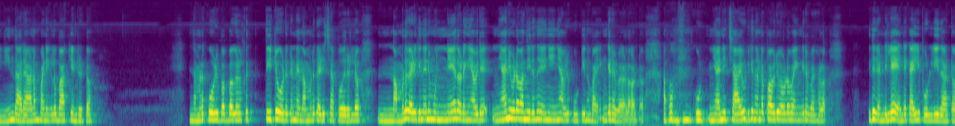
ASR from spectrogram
ഇനിയും ധാരാളം പണികൾ ബാക്കിയുണ്ട് കേട്ടോ നമ്മുടെ കോഴിബബ്ബകൾക്ക് തീറ്റ കൊടുക്കണ്ടേ? നമ്മൾ കഴിച്ചാൽ പോരല്ലോ. നമ്മൾ കഴിക്കുന്നതിന് മുന്നേ തുടങ്ങി അവർ ഞാനിവിടെ വന്നിരുന്ന് കഴിഞ്ഞ് കഴിഞ്ഞാൽ അവർ കൂട്ടിന്ന് ഭയങ്കര ബഹളം കേട്ടോ. അപ്പം ഞാൻ ഈ ചായ കുടിക്കുന്നുണ്ടപ്പോൾ അവർ അവിടെ ഭയങ്കര ബഹളം. ഇത് കണ്ടില്ലേ? എന്റെ കൈ പൊള്ളിയതാട്ടോ.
